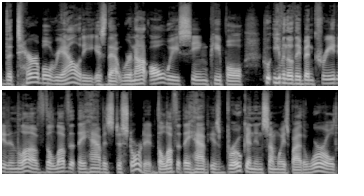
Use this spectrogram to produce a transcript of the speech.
the terrible reality is that we're not always seeing people who, even though they've been created in love, the love that they have is distorted. The love that they have is broken in some ways by the world.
